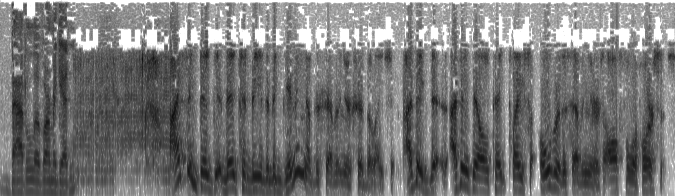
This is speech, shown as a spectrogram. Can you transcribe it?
battle of Armageddon? I think they they could be the beginning of the seven year tribulation. I think that, I think they'll take place over the seven years, all four horses.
